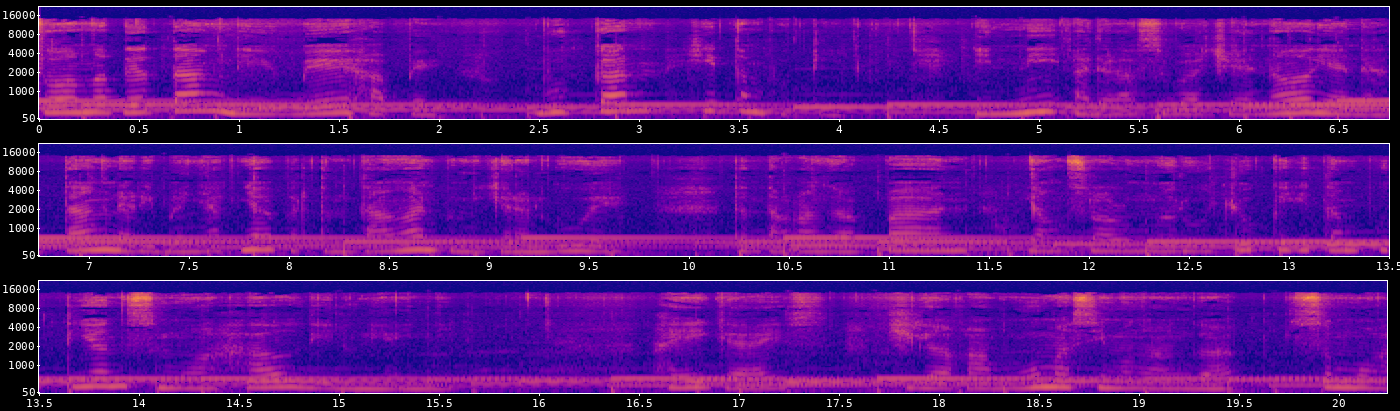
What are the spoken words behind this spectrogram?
Selamat datang di BHP, bukan hitam putih. Ini adalah sebuah channel yang datang dari banyaknya pertentangan pemikiran gue tentang anggapan yang selalu merujuk ke hitam putihan semua hal di dunia ini. Hai guys, jika kamu masih menganggap semua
